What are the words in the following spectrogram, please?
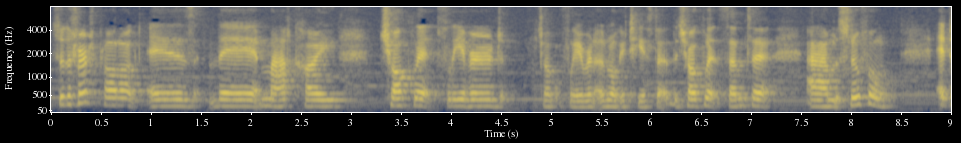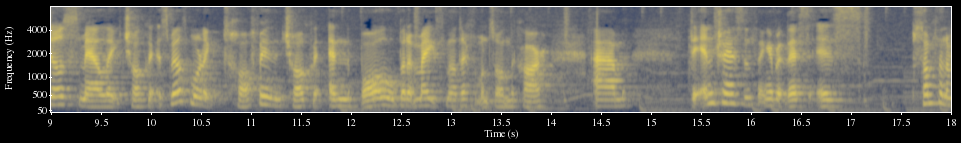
So the first product is the Madcow chocolate flavoured, chocolate flavoured, I'm not going to taste it, the chocolate scented um, snow foam. It does smell like chocolate. It smells more like toffee than chocolate in the bottle, but it might smell different once on the car. Um, the interesting thing about this is something I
